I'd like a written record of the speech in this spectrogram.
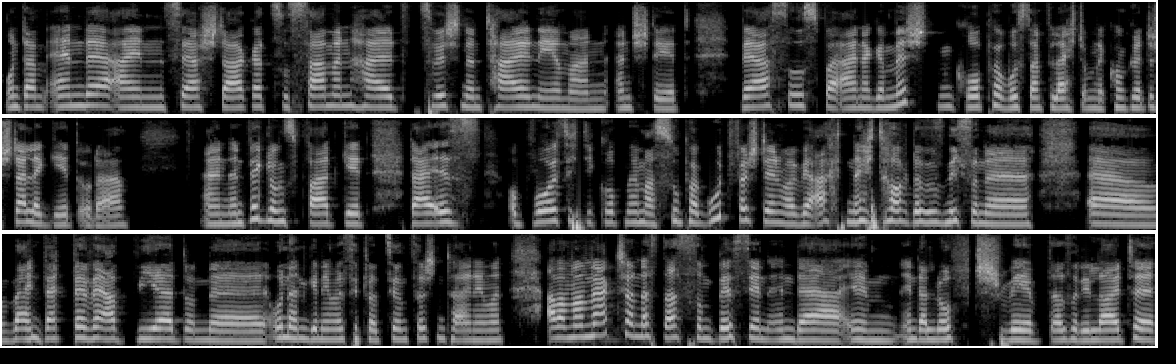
und am Ende ein sehr starker Zusammenhalt zwischen den Teilnehmern entsteht, versus bei einer gemischten Gruppe, wo es dann vielleicht um eine konkrete Stelle geht oder einen Entwicklungspfad geht, da ist, obwohl sich die Gruppen immer super gut verstehen, weil wir achten echt drauf, dass es nicht so eine äh, ein Wettbewerb wird und eine unangenehme Situation zwischen Teilnehmern. Aber man merkt schon, dass das so ein bisschen in der in, in der Luft schwebt. Also die Leute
